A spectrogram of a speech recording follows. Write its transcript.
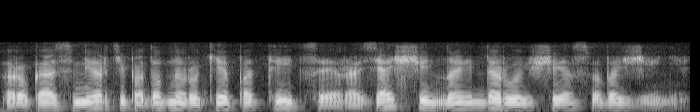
Рука смерти подобна руке Патриция, разящей, но и дарующей освобождение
